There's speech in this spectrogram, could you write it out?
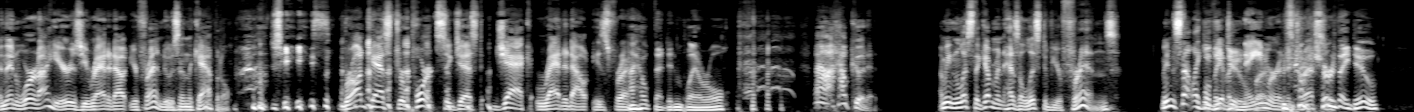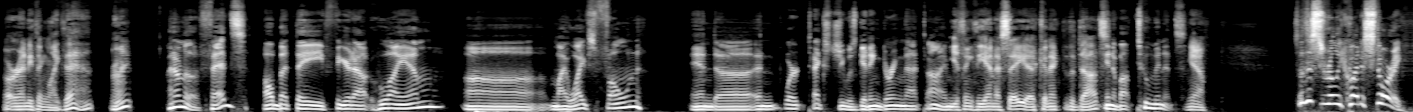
And then word I hear is you ratted out your friend who was in the Capitol. Jeez. Broadcast reports suggest Jack ratted out his friend. I hope that didn't play a role. uh, how could it? I mean, unless the government has a list of your friends. I mean, it's not like you give do, a name or an address. I'm sure or, they do. Or anything like that, right? I don't know. The feds? I'll bet they figured out who I am, uh, my wife's phone and uh, and where text she was getting during that time. You think the NSA uh, connected the dots in about two minutes? Yeah. So this is really quite a story.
